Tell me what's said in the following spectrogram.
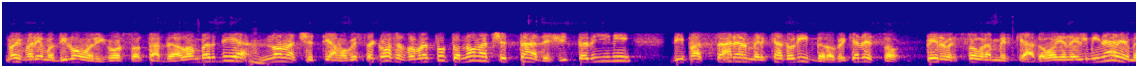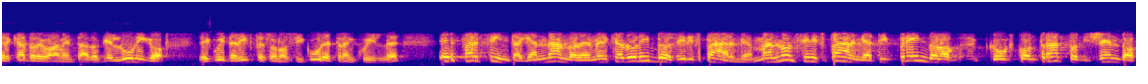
Noi faremo di nuovo ricorso al TAR della Lombardia, non accettiamo questa cosa, soprattutto non accettate cittadini di passare al mercato libero, perché adesso per sovrammercato vogliono eliminare il mercato regolamentato, che è l'unico le cui tariffe sono sicure e tranquille, e far finta che andando nel mercato libero si risparmia, ma non si risparmia, ti prendono col contratto dicendo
